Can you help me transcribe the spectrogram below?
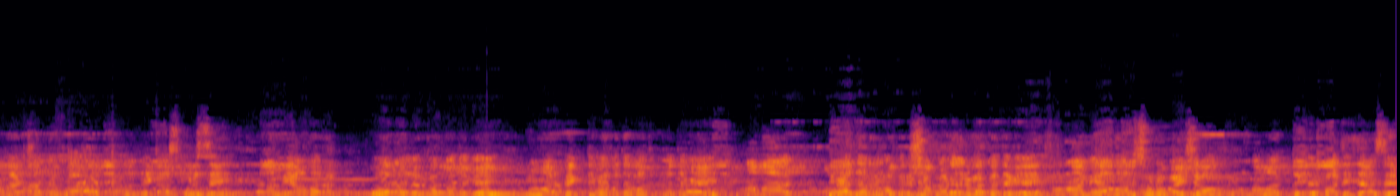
আমার জন্য কাজ করেছে। আমি আমার গোলাপের পক্ষ থেকে, আমার ব্যক্তিগত পক্ষ থেকে, আমার দুই হাজার লোকের সংগঠনের পক্ষ থেকে, আমি আমার ছোট ভাই সহ আমার দুইজন বাতি আছে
